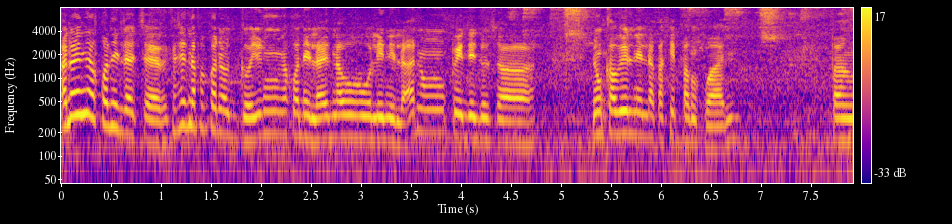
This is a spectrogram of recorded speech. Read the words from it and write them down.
Ano yung ako nila, sir? Kasi napapanood ko, yung ako nila, yung nahuhuli nila. Anong pwede doon sa... Yung kawil nila kasi pang kwan, pang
